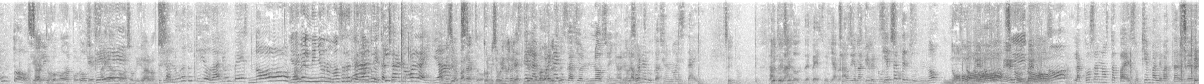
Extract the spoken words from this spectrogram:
punto. Si a él le incomoda, ¿por Pues, qué ¿qué? lo vas a obligar? Claro. Saluda a tu tío, dale un beso. No. Y ahí va el niño nomás repegando ya, el cachete. hola y ya. A mí sí me pasa Exacto. con mi sobrino. Pero yo, es que yo la buena educación, no señores, No, la sí. buena educación no está ahí. Sí, ¿no? Yo te decía. Saludando de beso y abrazo. Sí, no tiene nada que ver con Siéntate eso. en sus... No. No, No, menos, menos, sí, menos. No, la cosa no está para eso. ¿Quién va a levantar el dedo? El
